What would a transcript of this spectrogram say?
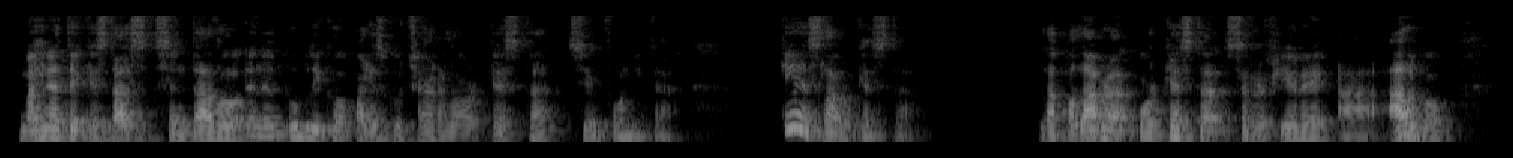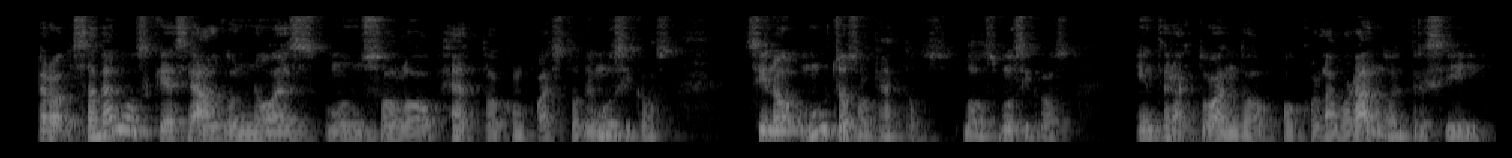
Imagínate que estás sentado en el público para escuchar la orquesta sinfónica. ¿Qué es la orquesta? La palabra orquesta se refiere a algo, pero sabemos que ese algo no es un solo objeto compuesto de músicos, sino muchos objetos, los músicos, interactuando o colaborando entre sí.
